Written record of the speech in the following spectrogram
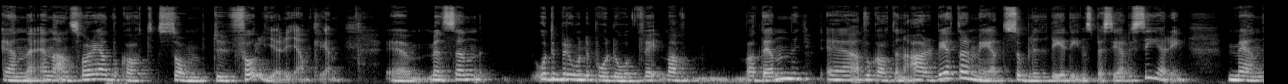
En, en ansvarig advokat som du följer egentligen. Eh, men sen, och det beroende på då vad, vad den advokaten arbetar med så blir det din specialisering. Men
